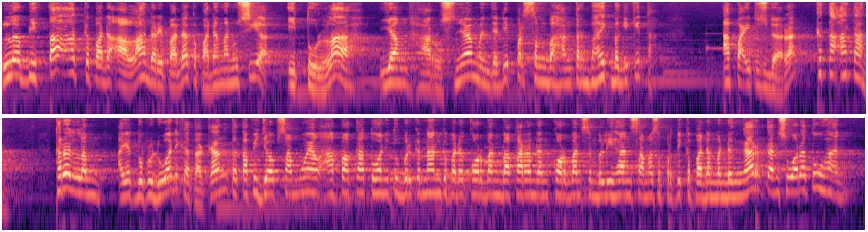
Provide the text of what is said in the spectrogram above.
lebih taat kepada Allah daripada kepada manusia. Itulah yang harusnya menjadi persembahan terbaik bagi kita. Apa itu saudara? Ketaatan. Karena dalam ayat 22 dikatakan, tetapi jawab Samuel, apakah Tuhan itu berkenan kepada korban bakaran dan korban sembelihan sama seperti kepada mendengarkan suara Tuhan?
